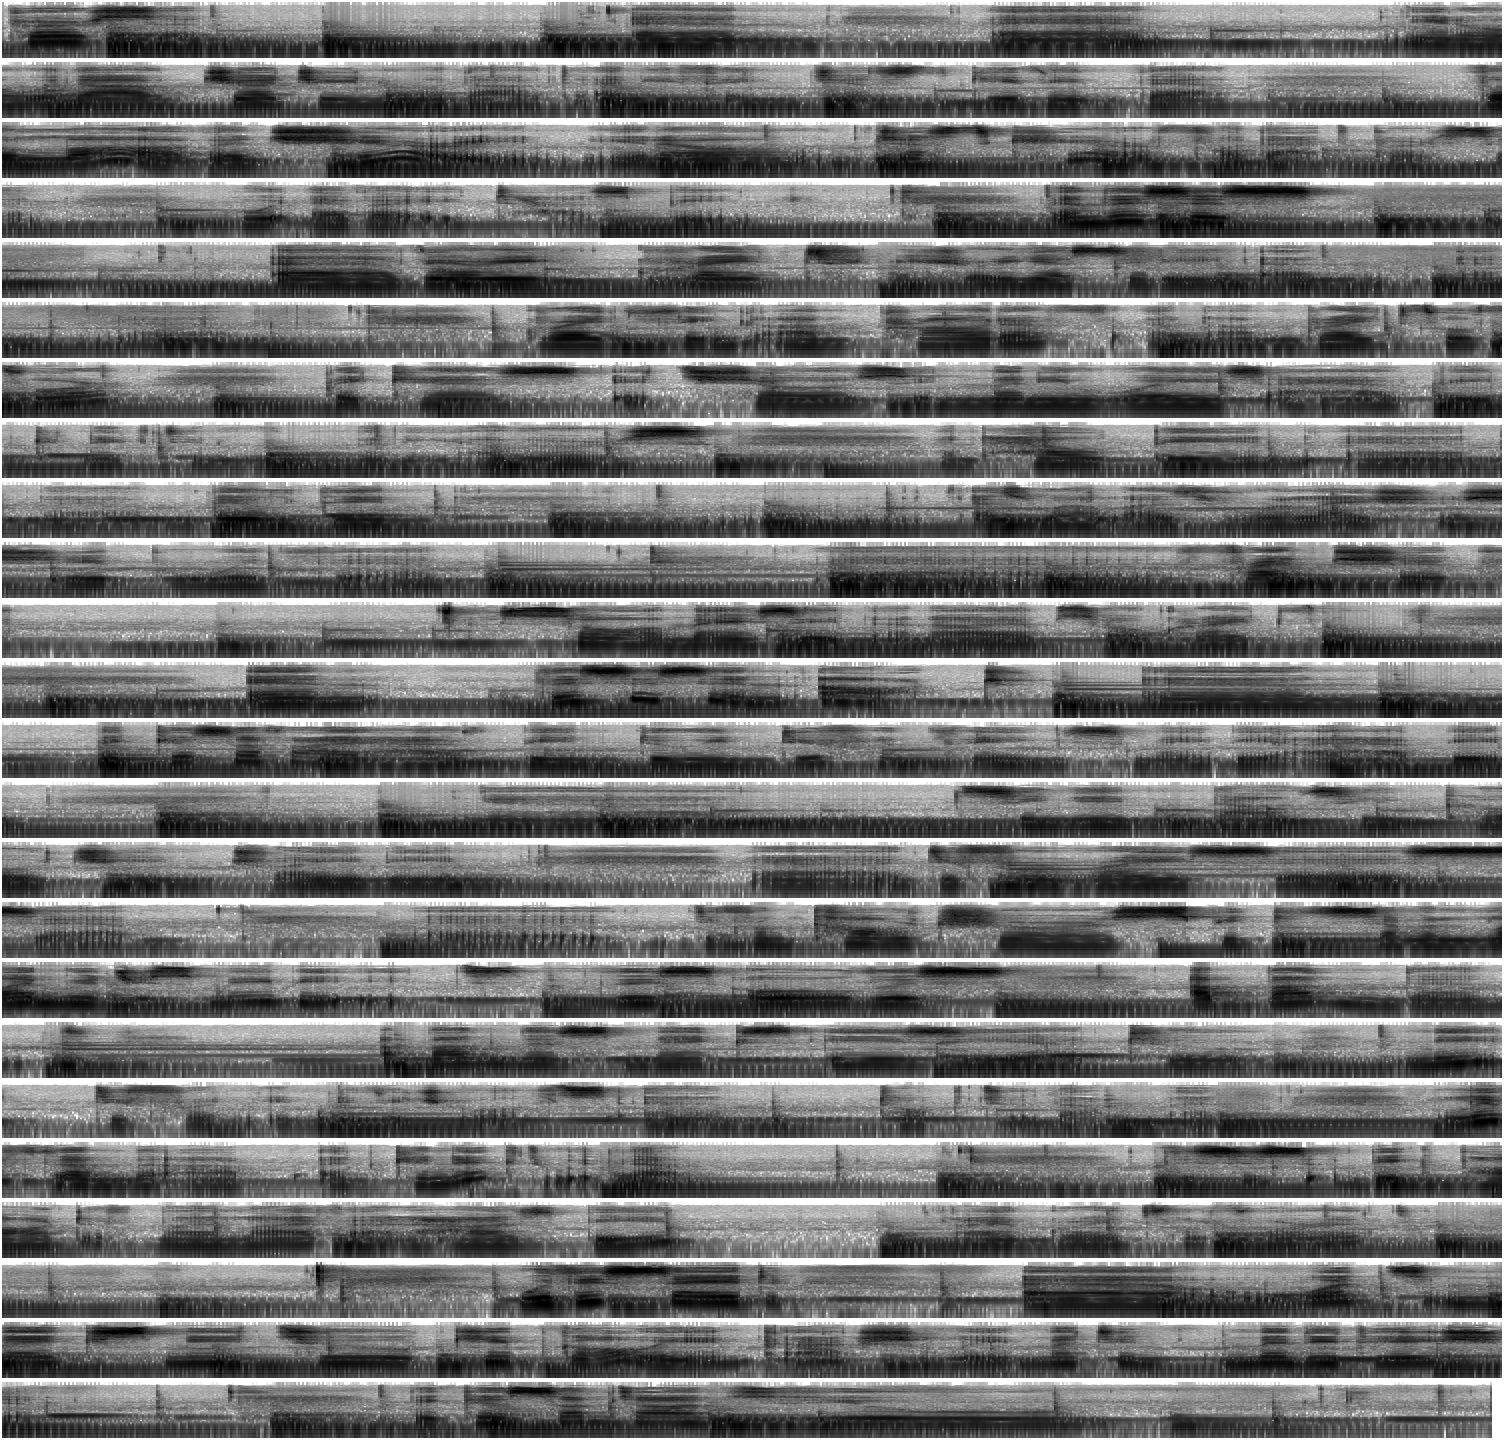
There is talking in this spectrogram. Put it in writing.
person and uh, you know without judging without anything just giving the the love and sharing you know just care for that person whoever it has been and this is a very great curiosity and, and um, great thing I'm proud of and I'm grateful for because it shows in many ways I have been connecting with many others and helping and um, building as well as relationship with um, uh, friendship. So amazing and i am so grateful. And this is an art and because of i have been doing different things maybe i have been um, singing dancing coaching training uh, different races um, uh, different cultures, speaking seven languages. Maybe it's this all this abundant abundance makes easier to meet different individuals and talk to them and lift them up and connect with them. This is a big part of my life and has been. I am grateful for it. With this said, uh, what makes me to keep going? Actually, med- meditation because sometimes you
